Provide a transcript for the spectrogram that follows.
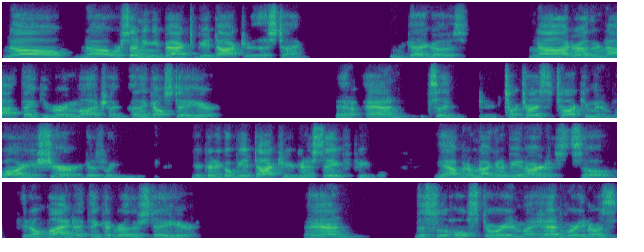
"No, no, we're sending you back to be a doctor this time." And the guy goes, "No, I'd rather not. Thank you very much. I, I think I'll stay here." And so t- tries to talk him. In, well, are you sure? Because we you're going to go be a doctor. You're going to save people. Yeah, but I'm not going to be an artist. So if you don't mind, I think I'd rather stay here. And this was a whole story in my head where, you know, as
